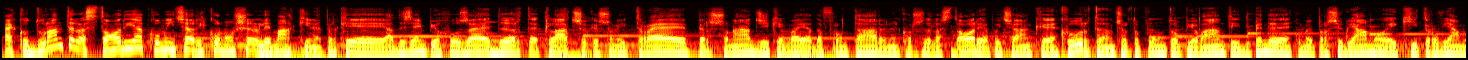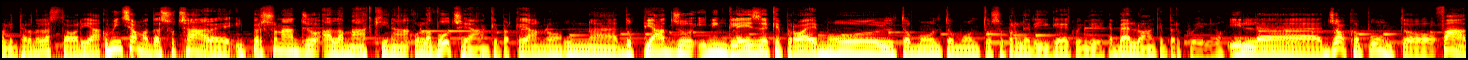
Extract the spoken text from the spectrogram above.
Ecco, durante la storia comincia a riconoscere le macchine perché ad esempio José, Dirt e Clutch che sono i tre personaggi che vai ad affrontare nel corso della storia, poi c'è anche Kurt a un certo punto più avanti, dipende come proseguiamo e chi troviamo all'interno della storia, cominciamo ad associare il personaggio alla macchina con la voce anche perché hanno un eh, doppiaggio in inglese che però è molto molto molto sopra le righe, quindi è bello anche per quello. Il uh, gioco appunto fa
